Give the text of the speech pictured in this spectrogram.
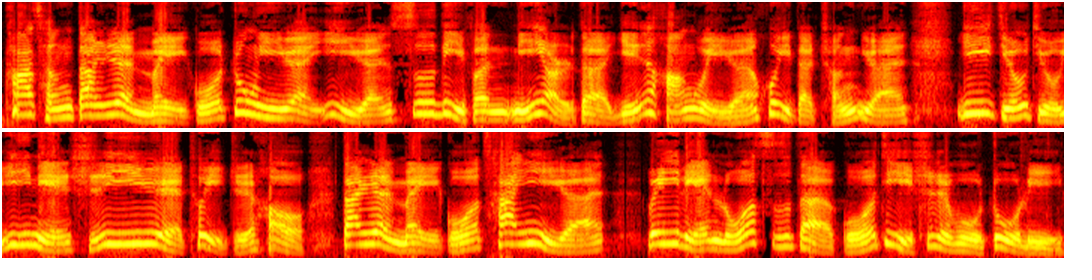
他曾担任美国众议院议员斯蒂芬尼尔的银行委员会的成员。1991年11月退职后，担任美国参议员威廉罗斯的国际事务助理。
